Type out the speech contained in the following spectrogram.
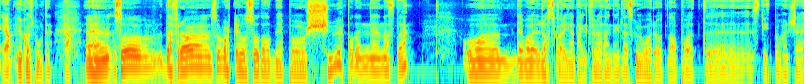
ja. i utgangspunktet. Ja. Eh, så derfra så ble det også da ned på 7 på den neste. Og det var raskere enn jeg tenkte, for jeg tenkte egentlig jeg skulle være da på et uh, snitt på kanskje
